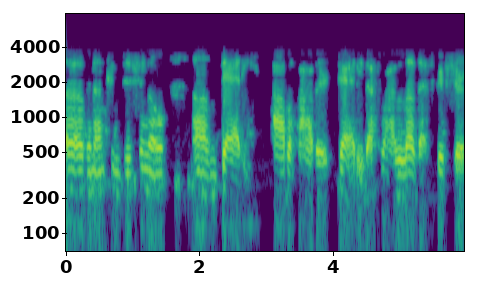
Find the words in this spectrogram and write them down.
of an unconditional um, daddy. Abba Father, Daddy. That's why I love that scripture.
